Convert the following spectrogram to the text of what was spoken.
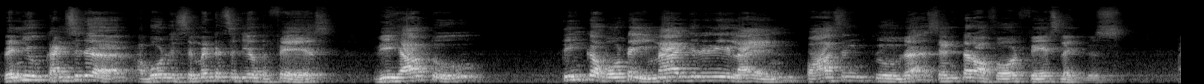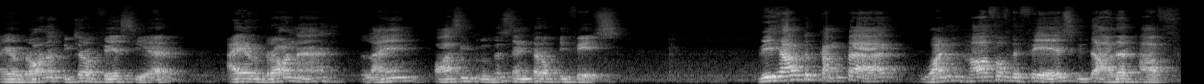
When you consider about the symmetricity of the face, we have to think about an imaginary line passing through the center of our face like this. I have drawn a picture of face here. I have drawn a line passing through the center of the face. We have to compare one half of the face with the other half.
